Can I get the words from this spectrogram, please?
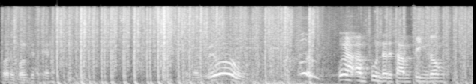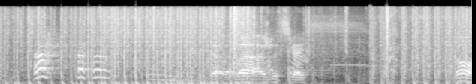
Kalau ada cold case enak. Wow. Oh ya ampun dari samping dong. Ah. Gak, gak bagus guys. Oh.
